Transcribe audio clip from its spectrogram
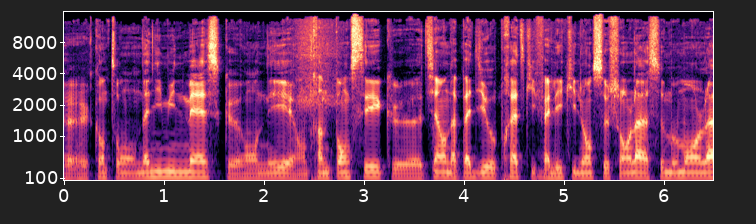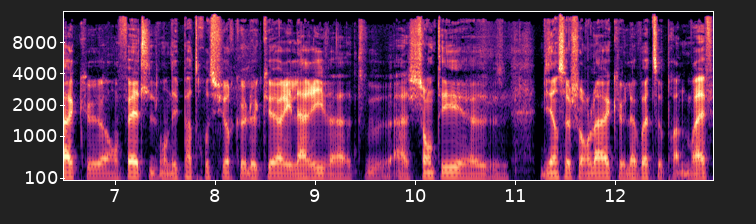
euh, quand on anime une messe, qu'on est en train de penser que tiens, on n'a pas dit au prêtre qu'il fallait qu'il lance ce chant-là à ce moment-là, que en fait, on n'est pas trop sûr que le cœur il arrive à, à chanter euh, bien ce chant-là, que la voix de soprano. Bref,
